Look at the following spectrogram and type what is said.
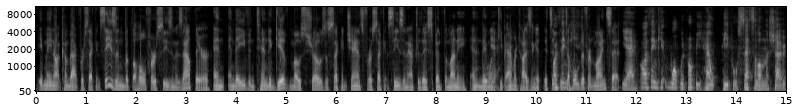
it may not come back for second season, but the whole first season is out there. And, and they even tend to give most shows a second chance for a second season after they spent the money and they want yeah. to keep amortizing it. It's a, it's a whole different mindset. Yeah. Well, I think it, what would probably help people settle on the show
